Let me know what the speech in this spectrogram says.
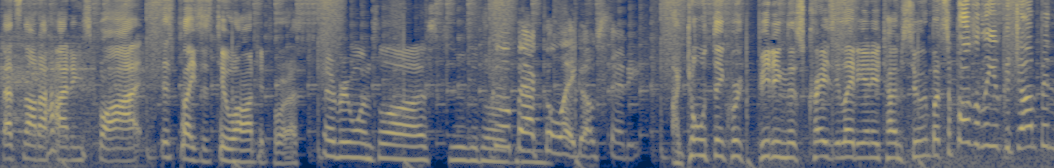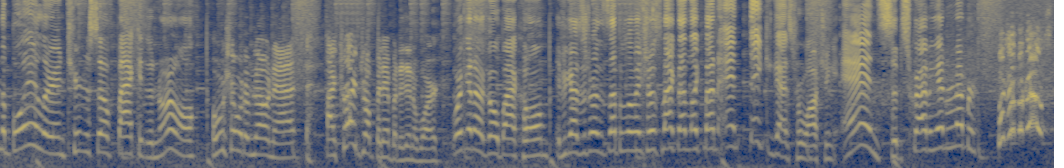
That's not a hiding spot. This place is too haunted for us. Everyone's lost. The Go back to Lego City. I don't think we're beating this crazy lady anytime soon, but supposedly you could jump in the boiler and turn yourself back into normal. I wish I would have known that. I tried jumping in, but it didn't work. We're gonna go back home. If you guys enjoyed this episode, make sure to smack that like button, and thank you guys for watching and subscribing. And remember, Look at the ghost!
